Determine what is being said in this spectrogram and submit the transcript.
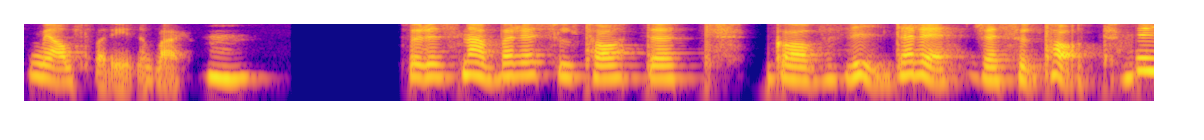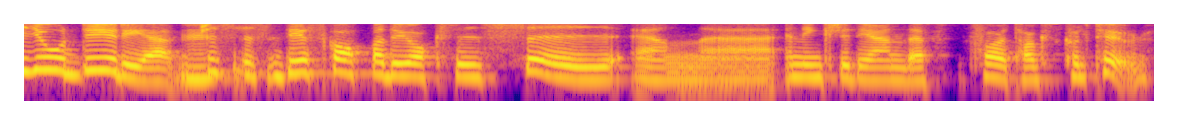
med allt vad det innebär. Mm. Så det snabba resultatet gav vidare resultat? Det gjorde ju det, mm. precis. Det skapade ju också i sig en, eh, en inkluderande företagskultur.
